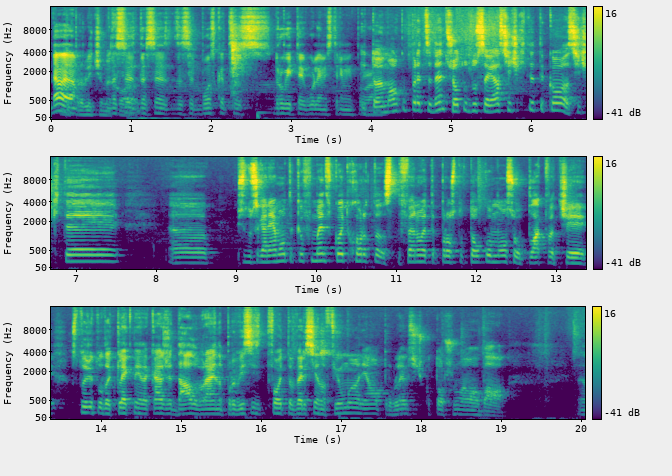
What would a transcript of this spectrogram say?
Да, да да, привличаме да, хора. се, да, се, да се блъскат с другите големи стриминг И програми. то е малко прецедент, защото до сега всичките такова, всичките... А, до сега няма такъв момент, в който хората, феновете просто толкова много се оплакват, че студиото да клекне и да каже да, добре, направи си твоята версия на филма, няма проблем, всичко точно, ала бала. А,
